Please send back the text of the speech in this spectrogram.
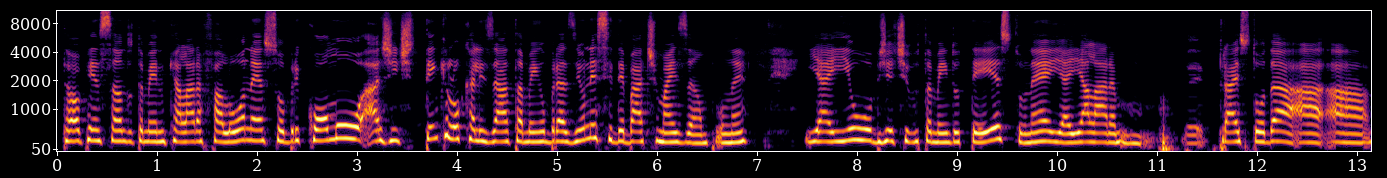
Estava pensando também no que a Lara falou, né, sobre como a gente tem que localizar também o Brasil nesse debate mais amplo, né? E aí o objetivo também do texto, né? E aí a Lara é, traz toda a, a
